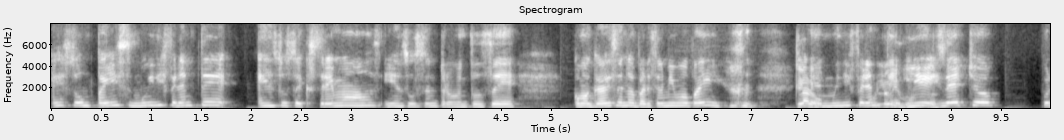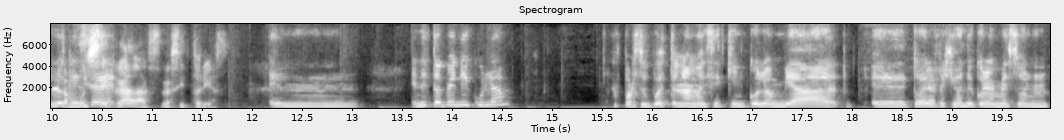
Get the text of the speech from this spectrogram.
es un país muy diferente en sus extremos y en su centro. Entonces, como que a veces no parece el mismo país. Claro. es muy diferente. y de hecho, por lo están muy cegadas las historias. En, en, esta película, por supuesto, no vamos a decir que en Colombia eh, todas las regiones de Colombia son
